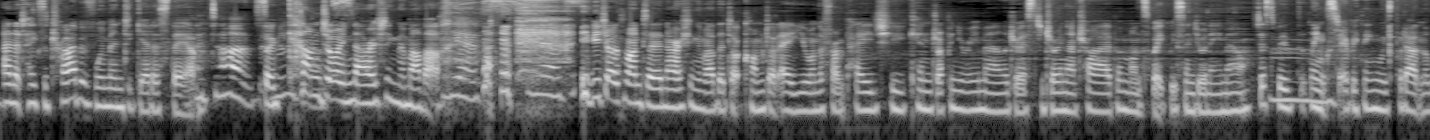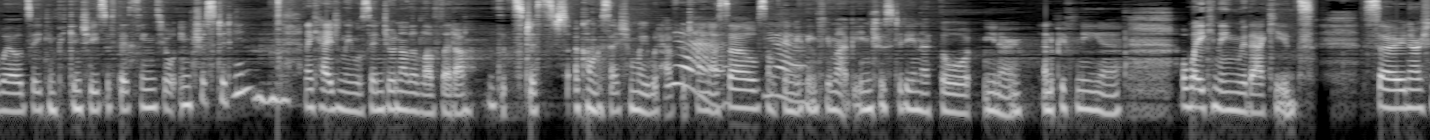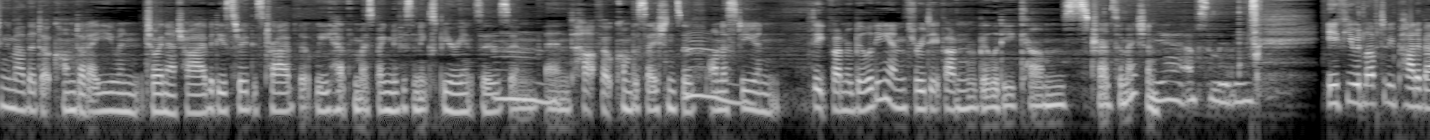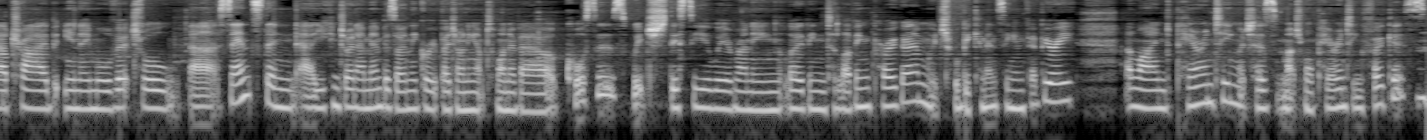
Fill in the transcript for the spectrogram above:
And it takes a tribe of women to get us there. It does. it So really come does. join Nourishing the Mother. Yes, yes. If you jump onto nourishingthemother.com.au on the front page, you can drop in your email address to join our tribe. And once a week, we send you an email just with Mm. links to everything we've put out in the world so you can pick and choose if there's things you're interested in. Mm-hmm. And occasionally, we'll send you another love letter that's just a conversation we would have between ourselves, something we think you might be interested in, a thought, you know, an epiphany, a awakening with our kids. So nourishingthemother.com.au and join our tribe. It is through this tribe that we have the most magnificent experiences Mm. and, and heartfelt conversations of honesty and deep vulnerability. And through deep vulnerability comes transformation. Yeah, absolutely. If you would love to be part of our tribe in a more virtual uh, sense, then uh, you can join our members only group by joining up to one of our courses, which this year we're running Loathing to Loving program, which will be commencing in February. Aligned Parenting, which has much more parenting focus.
